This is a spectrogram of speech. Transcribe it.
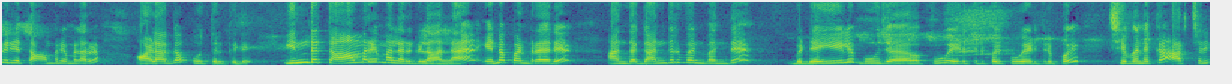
பெரிய தாமரை மலர் அழகாக பூத்திருக்குது. இந்த தாமரை மலர்களால் என்ன பண்ணுறாரு அந்த கந்தர்வன் வந்து டெய்லி பூஜை பூ எடுத்துட்டு போய் பூ எடுத்துகிட்டு போய் சிவனுக்கு அர்ச்சனை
